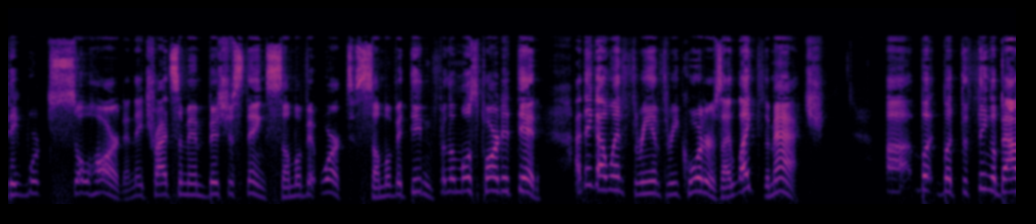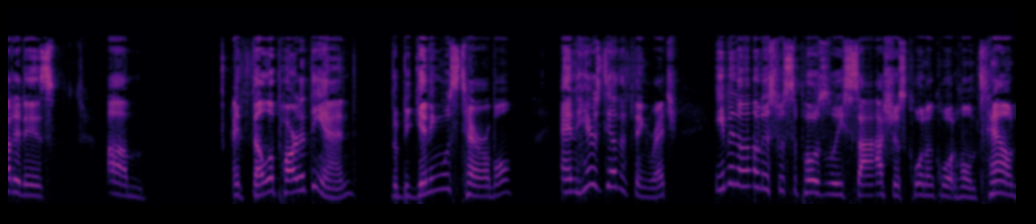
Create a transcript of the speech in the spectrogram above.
they worked so hard and they tried some ambitious things. Some of it worked, some of it didn't. For the most part, it did. I think I went three and three quarters. I liked the match, uh, but but the thing about it is, um, it fell apart at the end. The beginning was terrible. And here's the other thing, Rich. Even though this was supposedly Sasha's quote unquote hometown,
